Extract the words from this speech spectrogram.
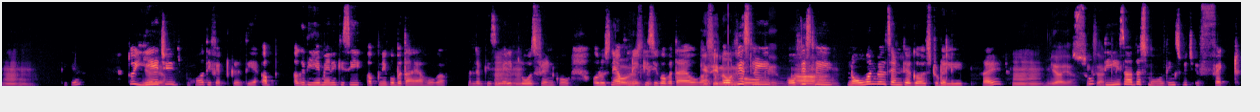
हम्म हम्म। ठीक है? तो ये चीज़ बहुत इफ़ेक्ट करती है। अब अगर ये मैंने किसी अपने को बताया होगा मतलब किसी हम्म हम्म। क्लोज फ्रेंड को और उसने अपने किसी को बताया होगा obviously obviously no one will send their girls to Delhi right hmm hmm. Yeah yeah so these are the small things which affect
